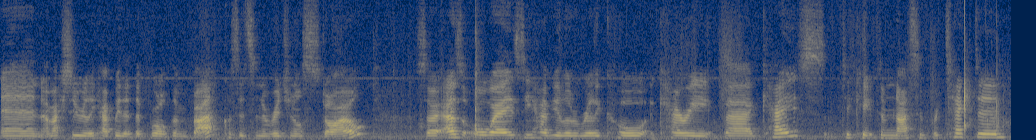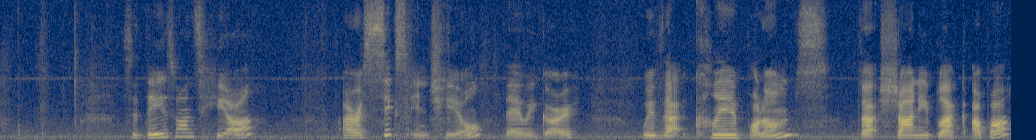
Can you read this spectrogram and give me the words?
And I'm actually really happy that they brought them back because it's an original style. So as always, you have your little really cool carry bag case to keep them nice and protected. So these ones here are a six inch heel, there we go, with that clear bottoms, that shiny black upper.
